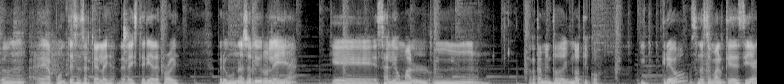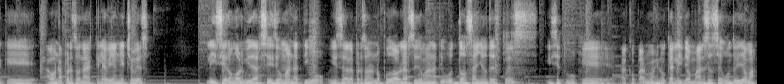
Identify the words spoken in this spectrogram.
en, eh, apuntes acerca de la, de la histeria de Freud. Pero en uno de esos libros leía que salió mal un tratamiento de hipnótico y creo, si no estoy mal, que decía que a una persona que le habían hecho eso, le hicieron olvidar su idioma nativo. Y o sea, la persona no pudo hablar su idioma nativo dos años después y se tuvo que acoplar, me imagino que al idioma, a su segundo idioma.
